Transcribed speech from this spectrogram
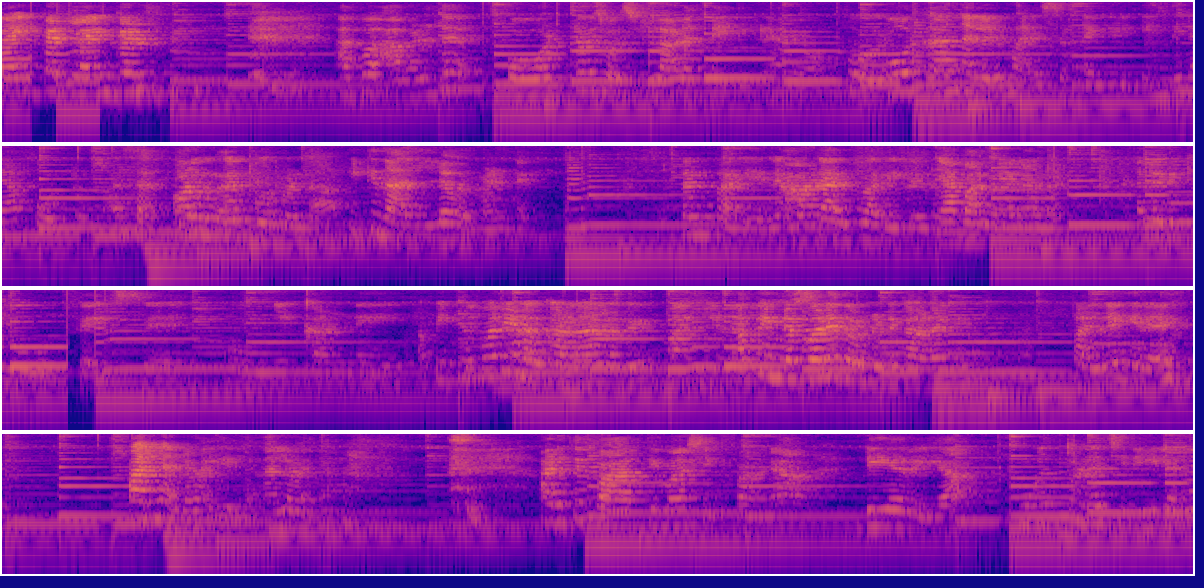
line cut line cut അപ്പൊ അവളുടെ അടുത്ത ഫാത്തിമ ഷിഫാന ഡിയറിയ മുഖത്തുള്ള ചിരിയിലല്ല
